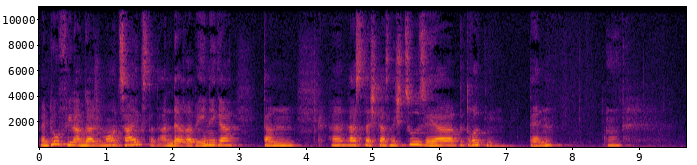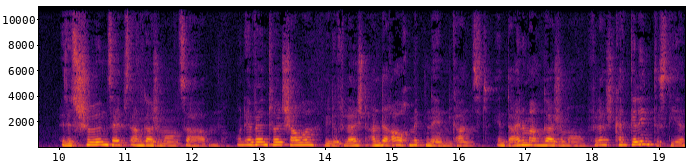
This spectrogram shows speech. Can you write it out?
Wenn du viel Engagement zeigst und andere weniger, dann äh, lasst euch das nicht zu sehr bedrücken. Denn äh, es ist schön, Selbstengagement zu haben. Und eventuell schaue, wie du vielleicht andere auch mitnehmen kannst in deinem Engagement. Vielleicht gelingt es dir,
